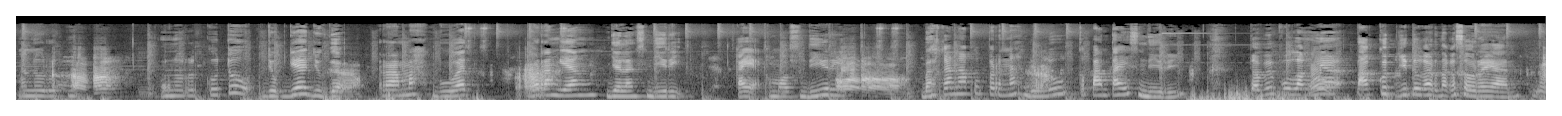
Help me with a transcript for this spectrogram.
menurut Ah, ah, menurutku tuh Jogja juga ramah buat orang yang jalan sendiri. Kayak ke mall sendiri. Oh. Bahkan aku pernah dulu ke pantai sendiri tapi pulangnya takut gitu karena kesorean.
